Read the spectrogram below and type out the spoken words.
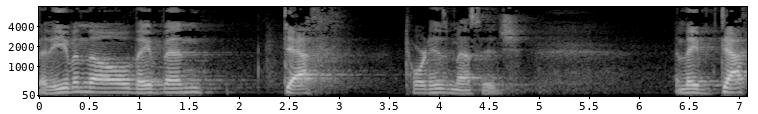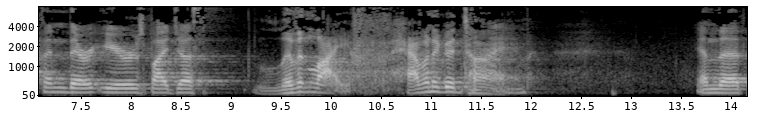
that even though they've been deaf toward his message, and they've deafened their ears by just living life, having a good time. And that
